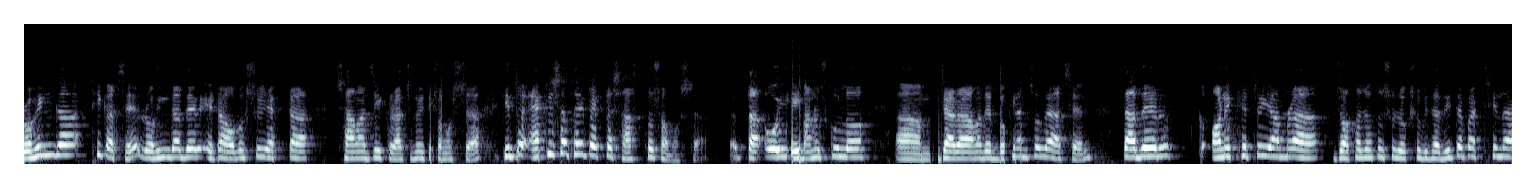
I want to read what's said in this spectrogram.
রোহিঙ্গা, ঠিক আছে, রোহিঙ্গাদের এটা অবশ্যই একটা সামাজিক রাজনৈতিক সমস্যা, কিন্তু একই সাথে এটা একটা স্বাস্থ্য সমস্যা। তা ওই এই মানুষগুলো যারা আমাদের দক্ষিণাঞ্চলে আছেন, তাদের অনেক ক্ষেত্রেই আমরা যথাযথ সুযোগ সুবিধা দিতে পারছি না,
